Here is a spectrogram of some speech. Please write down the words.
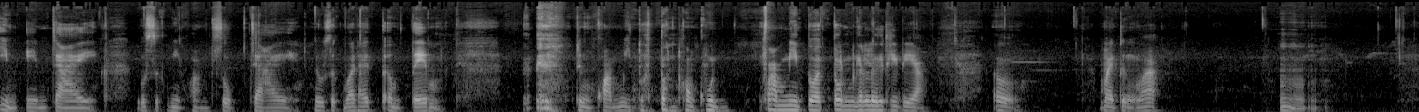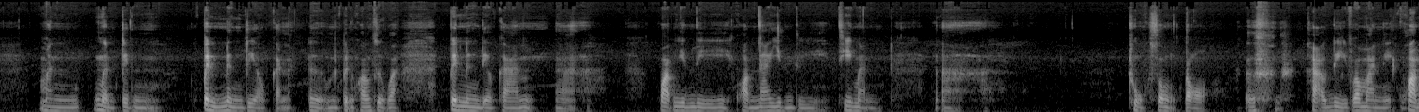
อิ่มเอมใจ รู้สึกมีความสุขใจ รู้สึกว่าได้เติมเต็ม ถึงความมีตัวตนของคุณ ความมีตัวตนกันเลยทีเดียว เออ หมายถึงว่า อืม มันเหมือนเป็นเป็นหนึ่งเดียวกัน เออ มันเป็นความรู้สึกว่า เป็นหนึ่งเดียวกัน อ่า ความยินดี ความน่ายินดีที่มัน อ่า ถูกส่งต่อ เออ ข่าวดีประมาณนี้ ความ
